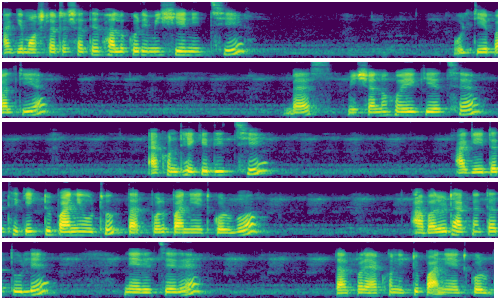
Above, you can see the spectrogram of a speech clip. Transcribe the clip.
আগে মশলাটার সাথে ভালো করে মিশিয়ে নিচ্ছি। উল্টিয়ে পাল্টিয়ে। ব্যাস, মিশানো হয়ে গিয়েছে। এখন ঢেকে দিচ্ছি। আগে এটা থেকে একটু পানি উঠুক, তারপর পানি এড করব। আবারও ঢাকনাটা তুলে নেড়ে চেড়ে তারপরে এখন একটু পানি অ্যাড করব।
